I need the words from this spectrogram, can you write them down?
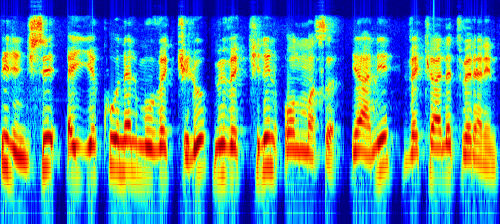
Birincisi eyyekunel müvekkilu. Müvekkilin olması. Yani vekalet verenin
